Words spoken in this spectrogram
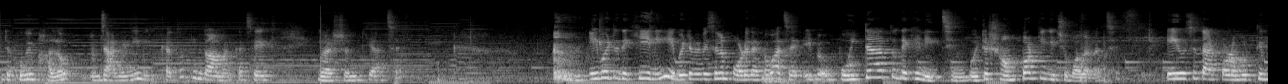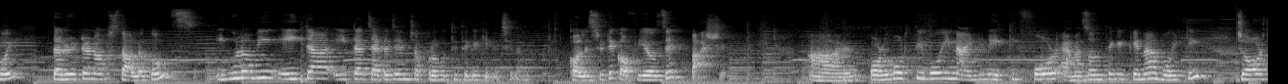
এটা খুবই ভালো জানেনি বিখ্যাত, কিন্তু আমার কাছে ভার্সনটি আছে। এই বইটা দেখিয়ে নিই, এই বইটা ভেবেছিলাম পরে দেখাবো। আচ্ছা এই বইটা তো দেখে নিচ্ছেন, বইটা সম্পর্কে কিছু বলার আছে। এই হচ্ছে তার পরবর্তী বই দ্য রিটার্ন অফ স্টালকোমস এগুলো আমি এইটা এইটা চ্যাটার্জিয়ান চক্রবর্তী থেকে কিনেছিলাম। কলেজ স্ট্রিটে কফি হাউসের পাশে। আর পরবর্তী বই নাইনটিন এইটটি ফোর অ্যামাজন থেকে কেনা বইটি জর্জ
